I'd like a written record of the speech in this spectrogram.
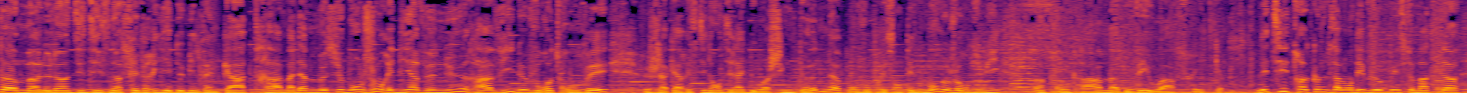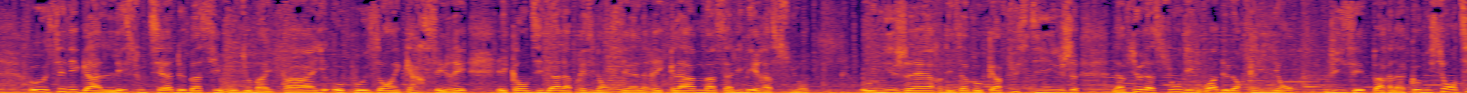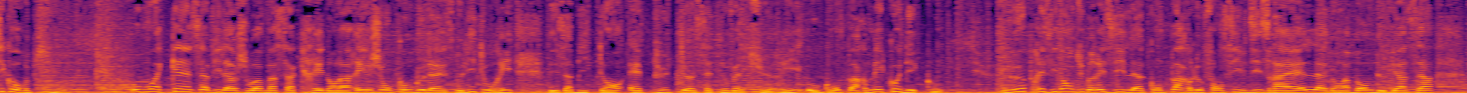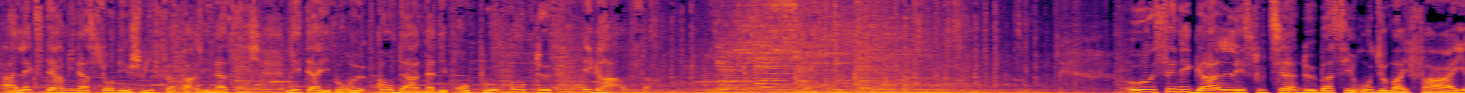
sommes le lundi 19 février 2024. Madame, monsieur, bonjour et bienvenue. Ravi de vous retrouver. Jacques Aristide en direct de Washington pour vous présenter le monde aujourd'hui. Un programme de VOA Afrique. Les titres que nous allons développer ce matin au Sénégal. Les soutiens de Bassirou Diomaye Faye, opposant incarcéré et candidat à la présidentielle, réclament sa libération. Au Niger, des avocats fustigent la violation des droits de leurs clients visés par la commission anticorruption. Au moins 15 villageois massacrés dans la région congolaise de l'Itourie. Des habitants imputent cette nouvelle tuerie au groupe armé Codeco. Le président du Brésil compare l'offensive d'Israël dans la bande de Gaza à l'extermination des Juifs par les nazis. L'État hébreu condamne des propos honteux et graves. Au Sénégal, les soutiens de Bassirou Diomaye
